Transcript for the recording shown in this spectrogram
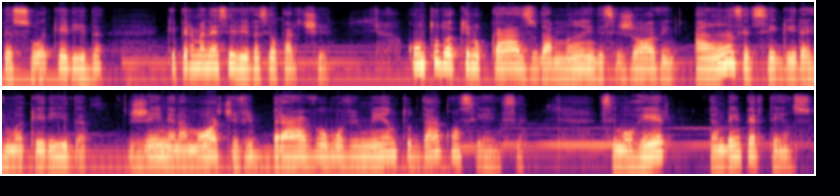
pessoa querida que permanece viva a seu partir. Contudo, aqui no caso da mãe desse jovem, a ânsia de seguir a irmã querida gêmea na morte, vibrava o movimento da consciência. Se morrer, também pertenço,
